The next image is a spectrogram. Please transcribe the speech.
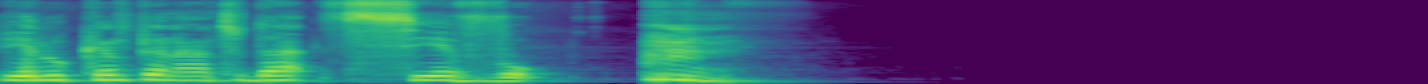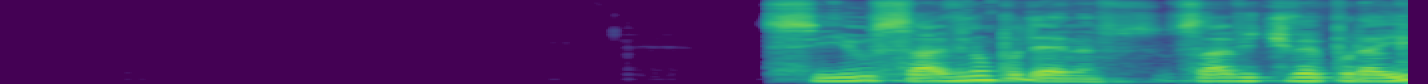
pelo campeonato da Cevo. Se o Save não puder, né? Se o Save estiver por aí.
